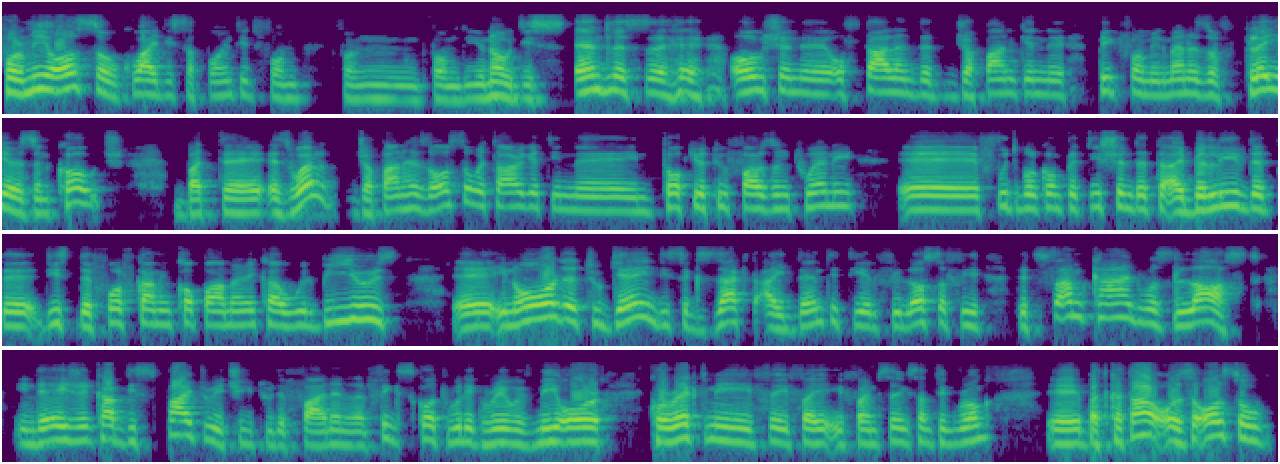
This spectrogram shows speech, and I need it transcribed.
for me also quite disappointed from from from you know this endless uh, ocean of talent that Japan can pick from in manners of players and coach. But uh, as well, Japan has also a target in uh, in Tokyo 2020 uh, football competition that I believe that the, this the forthcoming Copa America will be used uh, in order to gain this exact identity and philosophy that some kind was lost in the Asian Cup despite reaching to the final. And I think Scott will agree with me or correct me if if I if I'm saying something wrong. Uh, but Qatar was also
